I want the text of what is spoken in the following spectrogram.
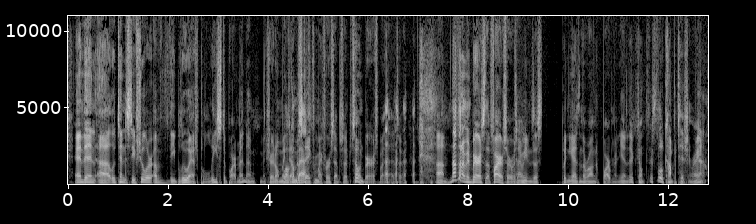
and then uh, Lieutenant Steve Schueler of the Blue Ash Police Department. I'm make sure I don't make Welcome that back. mistake from my first episode. So embarrassed by that. So, um, not that I'm embarrassed of the fire service. I mean, just putting you guys in the wrong department. You know, there's, there's a little competition, right? No.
